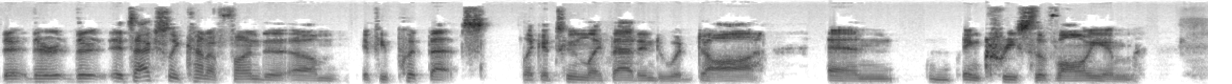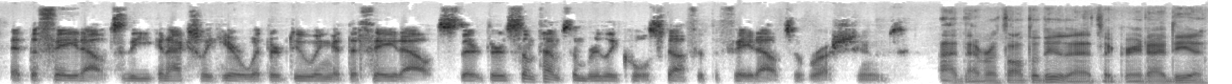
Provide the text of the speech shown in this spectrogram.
they're, they're, they're, it's actually kind of fun to um, if you put that like a tune like that into a DAW and increase the volume at the fade out so that you can actually hear what they're doing at the fade outs. There, there's sometimes some really cool stuff at the fade outs of Rush tunes. I never thought to do that. It's a great idea.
